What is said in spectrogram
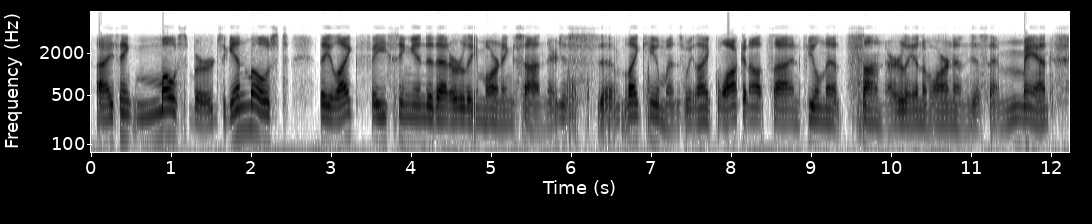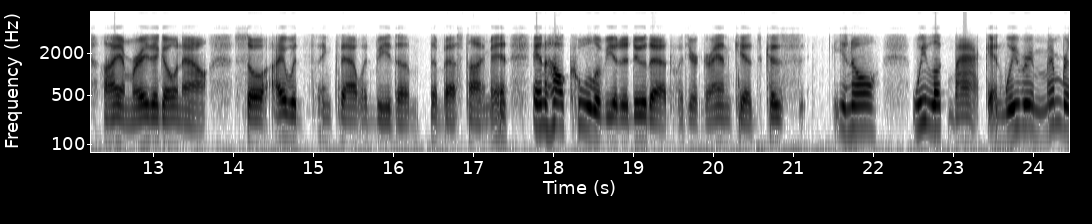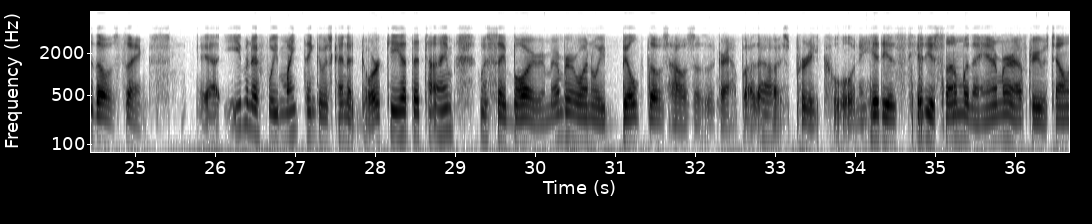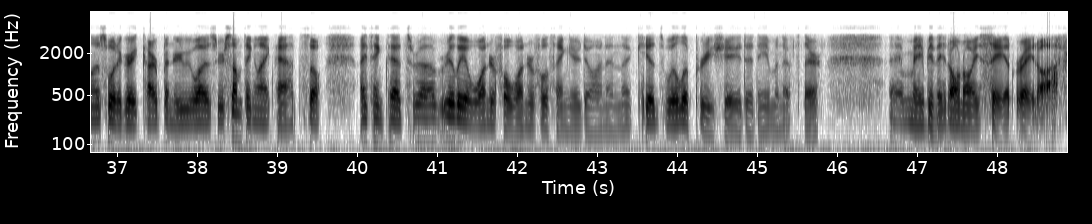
I think most birds, again, most, they like facing into that early morning sun. They're just uh, like humans. We like walking outside and feeling that sun early in the morning and just saying, man, I am ready to go now. So I would think that would be the the best time. And and how cool of you to do that with your grandkids cuz you know, we look back and we remember those things. Yeah, even if we might think it was kind of dorky at the time, we say, "Boy, remember when we built those houses with Grandpa? That was pretty cool." And he hit his hit his thumb with a hammer after he was telling us what a great carpenter he was, or something like that. So, I think that's uh, really a wonderful, wonderful thing you're doing, and the kids will appreciate it, even if they're uh, maybe they don't always say it right off.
